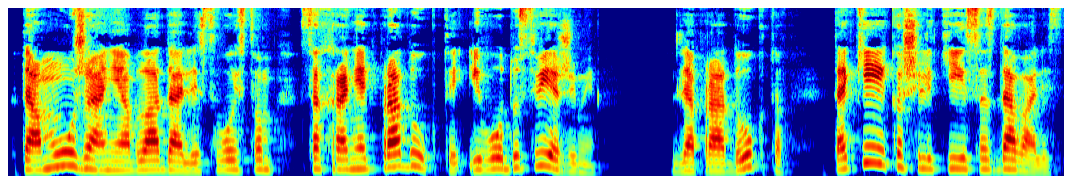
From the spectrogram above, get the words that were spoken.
К тому же они обладали свойством сохранять продукты и воду свежими. Для продуктов такие кошельки и создавались.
